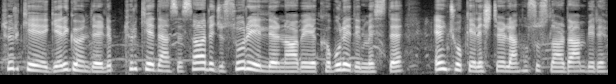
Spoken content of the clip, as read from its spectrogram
Türkiye'ye geri gönderilip Türkiye'dense sadece Suriyelilerin AB'ye kabul edilmesi de en çok eleştirilen hususlardan biri.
